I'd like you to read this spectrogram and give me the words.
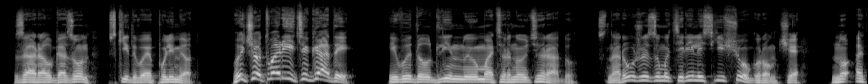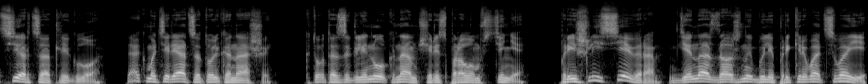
– заорал Газон, вскидывая пулемет. «Вы чё творите, гады?» И выдал длинную матерную тираду. Снаружи заматерились еще громче – но от сердца отлегло. Так матерятся только наши. Кто-то заглянул к нам через пролом в стене. Пришли с севера, где нас должны были прикрывать свои,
